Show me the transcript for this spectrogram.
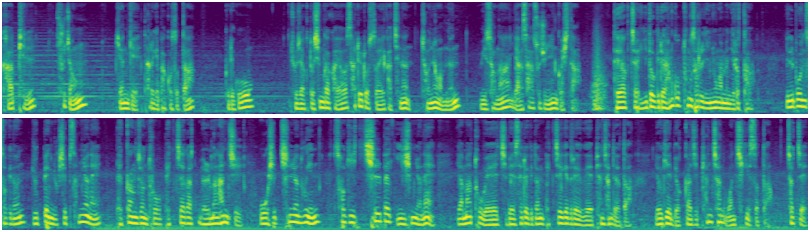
가필, 수정, 변개 다르게 바꿨었다. 그리고 조작도 심각하여 사료로서의 가치는 전혀 없는 위서나 야사 수준인 것이다. 대학자 이덕일의 한국 통사를 인용하면 이렇다. 일본 서기는 663년에 백강전투로 백제가 멸망한 지 57년 후인 서기 720년에 야마토 외의 지배 세력이던 백제계들에 의해 편찬되었다. 여기에 몇 가지 편찬 원칙이 있었다. 첫째,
